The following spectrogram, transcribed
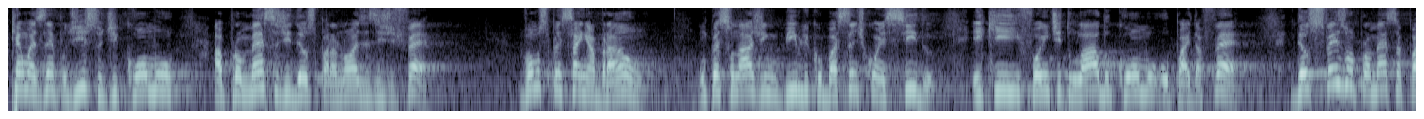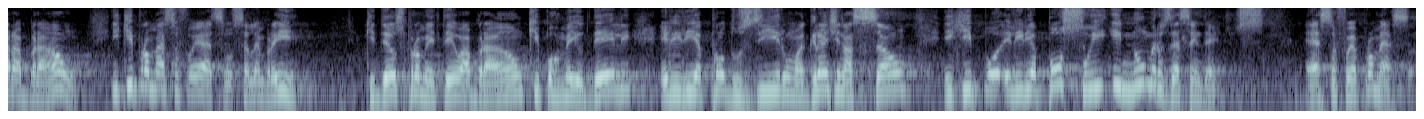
Quer um exemplo disso, de como a promessa de Deus para nós exige fé? Vamos pensar em Abraão, um personagem bíblico bastante conhecido e que foi intitulado como o pai da fé. Deus fez uma promessa para Abraão, e que promessa foi essa? Você lembra aí? que Deus prometeu a Abraão que por meio dele ele iria produzir uma grande nação e que ele iria possuir inúmeros descendentes. Essa foi a promessa.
